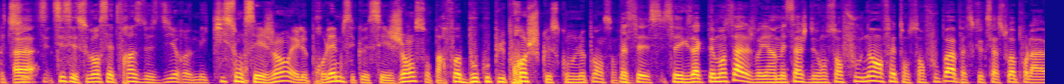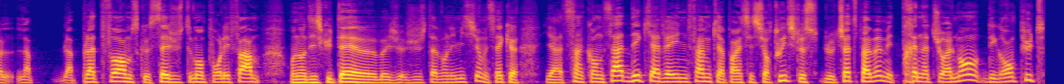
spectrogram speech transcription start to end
Tu tu sais, c'est souvent cette phrase de se dire mais qui sont ces gens? Et le problème, c'est que ces gens sont parfois beaucoup plus proches que ce qu'on ne le pense. En fait. Bah, c'est exactement ça. Je voyais un message de on s'en fout. Non, en fait, on s'en fout pas parce que que ça soit pour la, la, la plateforme, ce que c'est justement pour les femmes. On en discutait euh, bah, ju- juste avant l'émission, mais c'est vrai qu'il y a 5 ans de ça, dès qu'il y avait une femme qui apparaissait sur Twitch, le, le chat spamait, mais très naturellement, des grands putes.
